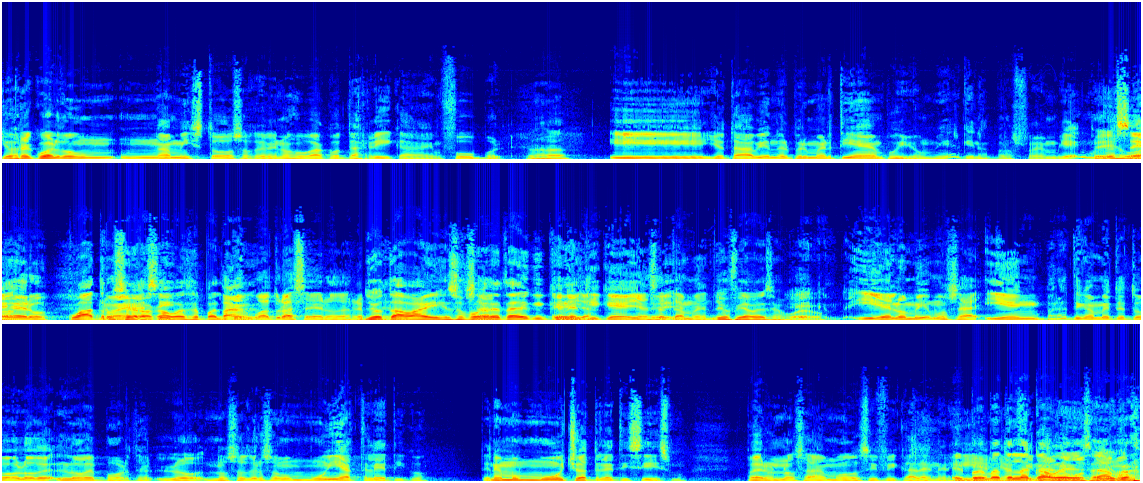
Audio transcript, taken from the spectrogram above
yo recuerdo un, un amistoso que vino a jugar a Costa Rica en fútbol. Ajá. Y yo estaba viendo el primer tiempo y yo, mierda, pero suenan bien, Sí, 1 a 0. 4 a 0 No es así. acabó ese partido. Van 4 a 0 de repente. Yo estaba ahí, eso fue en el estadio Quiqueya. En el Quiqueya, Sí, exactamente. yo fui a ver ese juego. Eh, y es lo mismo, o sea, y en prácticamente todos los de- los deportes, lo- nosotros somos muy atléticos, tenemos mucho atleticismo, pero no sabemos dosificar la energía. El problema está en la cabeza, Lo botamos,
